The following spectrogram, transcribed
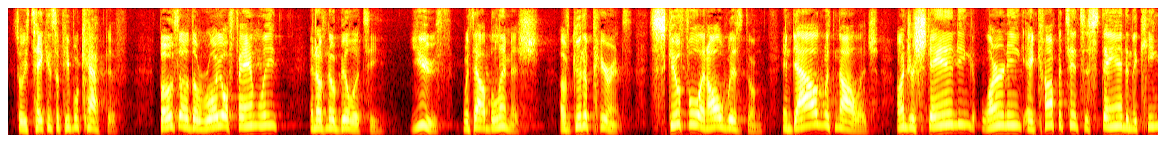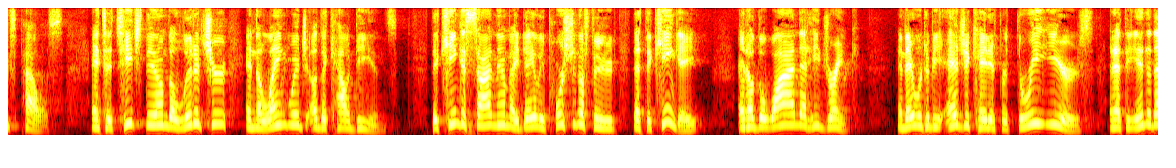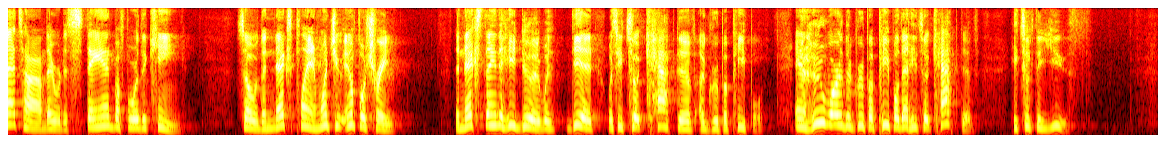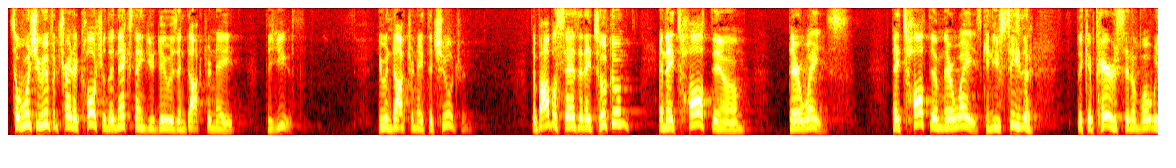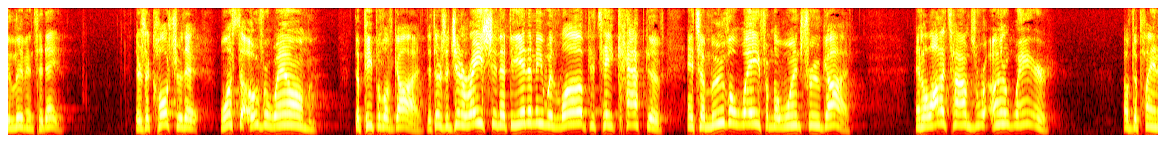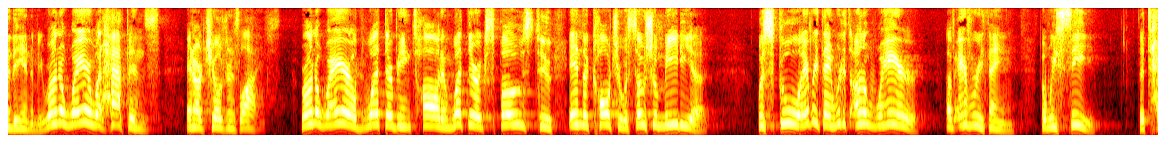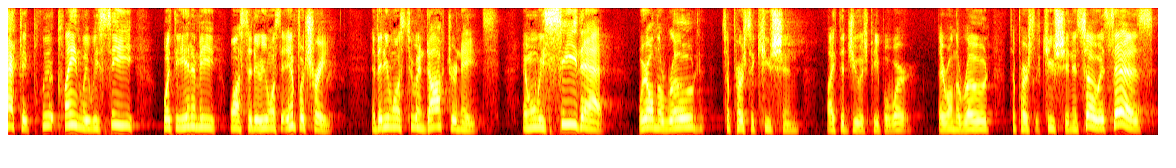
So he's taken some people captive, both of the royal family and of nobility, youth without blemish, of good appearance, skillful in all wisdom, endowed with knowledge, understanding, learning, and competent to stand in the king's palace, and to teach them the literature and the language of the Chaldeans. The king assigned them a daily portion of food that the king ate, and of the wine that he drank and they were to be educated for three years. And at the end of that time, they were to stand before the king. So the next plan, once you infiltrate, the next thing that he did was, did was he took captive a group of people. And who were the group of people that he took captive? He took the youth. So once you infiltrate a culture, the next thing you do is indoctrinate the youth. You indoctrinate the children. The Bible says that they took them and they taught them their ways. They taught them their ways. Can you see the, the comparison of what we live in today? There's a culture that wants to overwhelm the people of God, that there's a generation that the enemy would love to take captive and to move away from the one true God. And a lot of times we're unaware of the plan of the enemy. We're unaware what happens in our children's lives. We're unaware of what they're being taught and what they're exposed to in the culture with social media, with school, everything. We're just unaware of everything. But we see the tactic plainly. We see what the enemy wants to do. He wants to infiltrate, and then he wants to indoctrinate. And when we see that, we're on the road to persecution like the Jewish people were. They were on the road to persecution. And so it says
